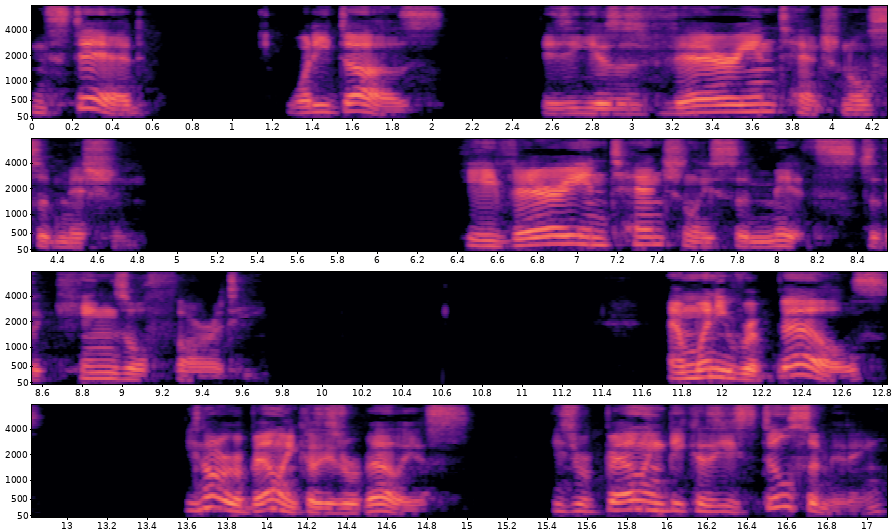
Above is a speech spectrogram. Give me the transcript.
Instead, what he does is he gives us very intentional submission. He very intentionally submits to the king's authority. And when he rebels, he's not rebelling because he's rebellious. He's rebelling because he's still submitting.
